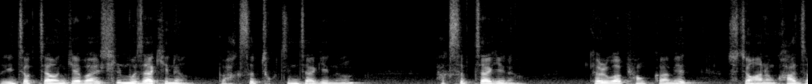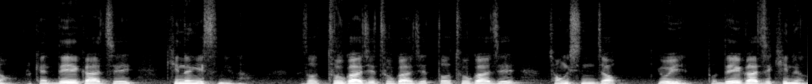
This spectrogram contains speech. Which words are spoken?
인적 자원 개발 실무자 기능 또 학습 촉진자 기능 학습자 기능 결과 평가 및 수정하는 과정 이렇게 네 가지 기능이 있습니다. 그래서 두 가지 두 가지 또 두 가지 정신적 요인 또 네 가지 기능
